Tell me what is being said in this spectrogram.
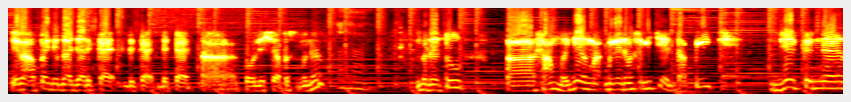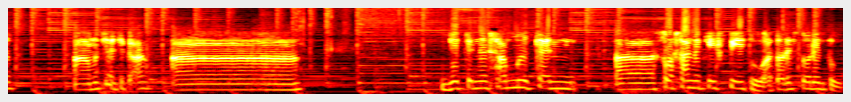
yalah apa yang dia belajar dekat dekat dekat uh, college apa semua Uh-huh. benda tu uh, sama je bila dia masuk kitchen tapi dia kena uh, macam saya cakap uh, dia kena samakan uh, suasana kafe tu atau restoran tu.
